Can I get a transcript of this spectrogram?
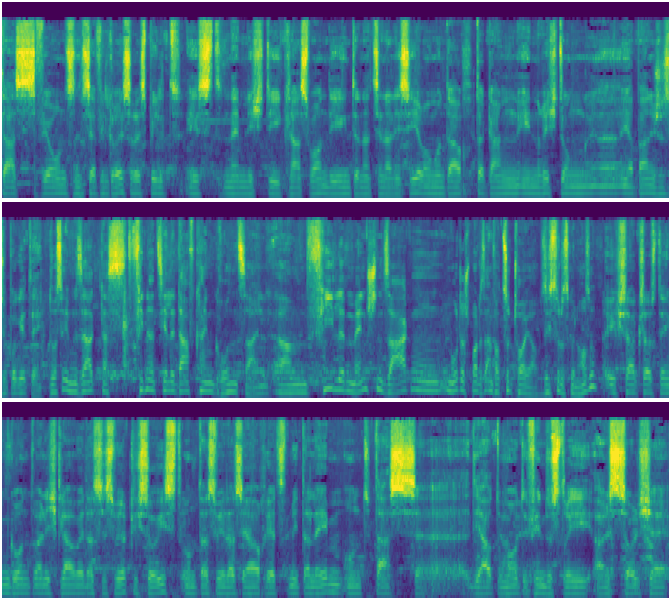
das für uns ein sehr viel größeres Bild ist, nämlich die Class One, die Internationalisierung und auch der Gang in Richtung äh, japanischer Super GT. Du hast eben gesagt, das Finanzielle darf kein Grund sein. Ähm, viele Menschen sagen, Motorsport ist einfach zu teuer. Siehst du das genauso? Ich sage es aus dem Grund, weil ich glaube, dass es wirklich so ist und dass wir das ja auch jetzt miterleben und dass äh, die Automotive-Industrie als solche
